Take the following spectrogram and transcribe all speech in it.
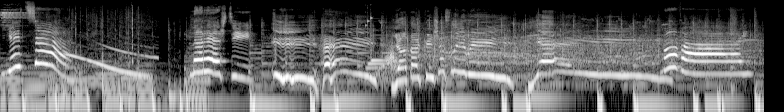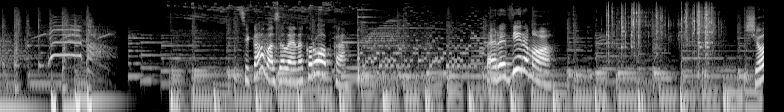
Яйце! Нарешті! І гей! Я такий щасливий! Єй! Бувай! цікава зелена коробка. Перевіримо. Що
